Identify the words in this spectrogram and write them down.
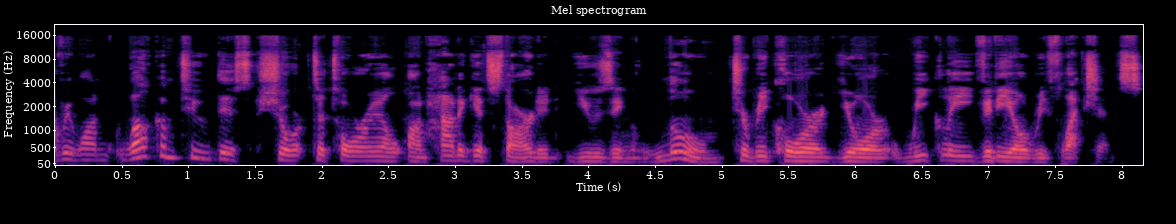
everyone, welcome to this short tutorial on how to get started using Loom to record your weekly video reflections.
